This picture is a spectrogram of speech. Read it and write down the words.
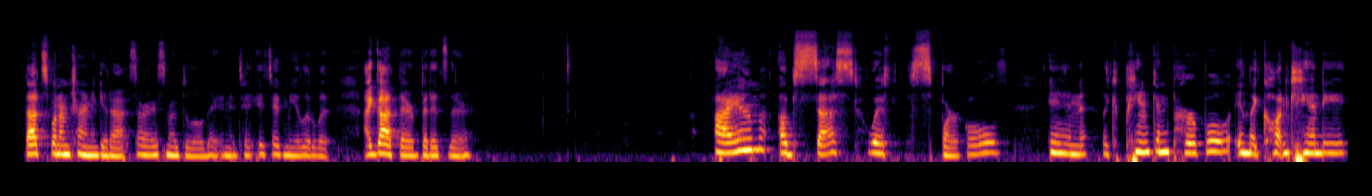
That's what I'm trying to get at. Sorry, I smoked a little bit and it, t- it took me a little bit. I got there, but it's there. I am obsessed with sparkles in like pink and purple, in like cotton candy,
